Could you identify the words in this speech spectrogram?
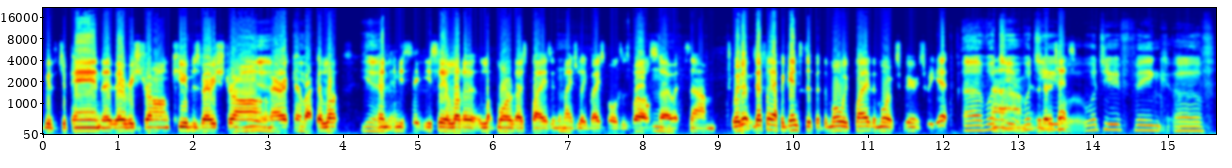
with Japan, they're very strong. Cuba's very strong. Yeah, America, like a lot, yeah and, and you see you see a lot of a lot more of those players in the Mm. Major League Baseballs as well. So it's um we're definitely up against it, but the more we play, the more experience we get. Uh, what do you Um, what do you chance. what do you think of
